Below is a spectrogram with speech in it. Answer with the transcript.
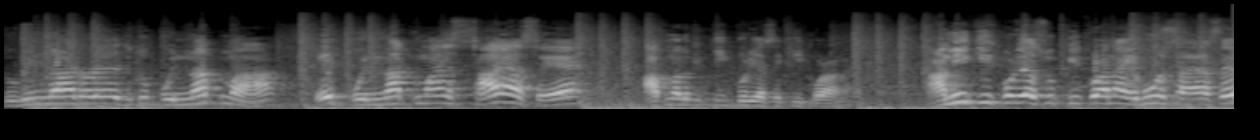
জুবিনদাৰ দৰে যিটো পুণ্যাত্মা এই পুণ্যাত্মাই চাই আছে আপোনালোকে কি কৰি আছে কি কৰা নাই। আমি কি কৰি আছোঁ কি কৰা নাই এইবোৰ চাই আছে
